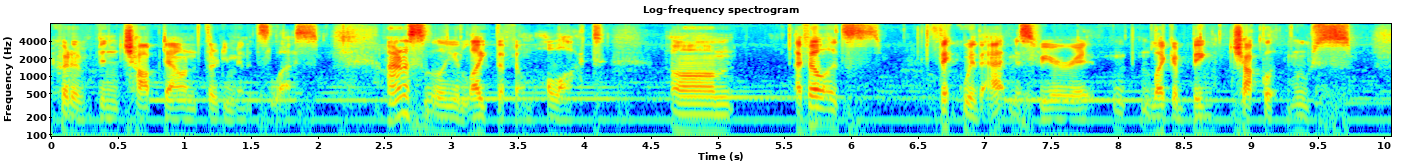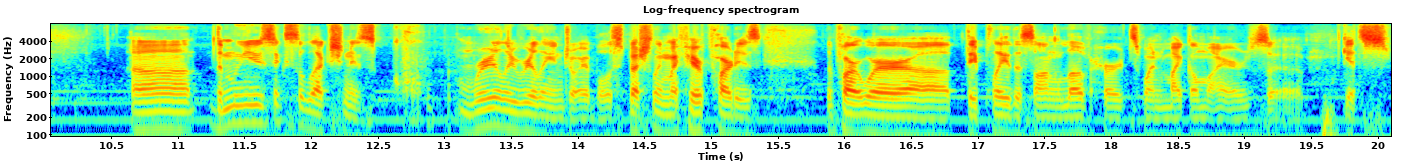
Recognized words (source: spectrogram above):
could have been chopped down 30 minutes less. I honestly liked the film a lot. Um, I felt it's thick with atmosphere, it, like a big chocolate mousse. Uh, the music selection is really, really enjoyable. Especially my favorite part is the part where uh, they play the song "Love Hurts" when Michael Myers uh, gets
